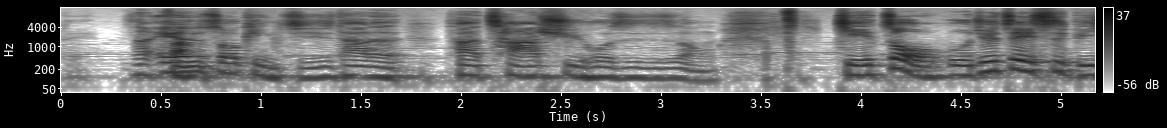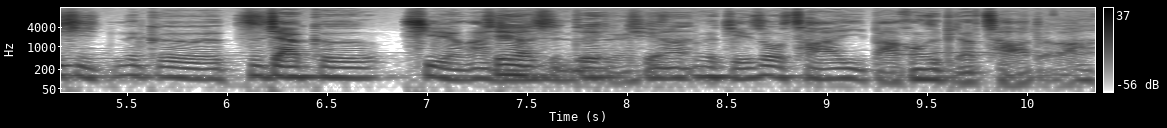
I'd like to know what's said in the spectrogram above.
对，那 Aaron Sorkin 其实他的他的插叙或是这种节奏，我觉得这一次比起那个芝加哥七人案件是，七人案对对七人案那个节奏差异把控是比较差的啦。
